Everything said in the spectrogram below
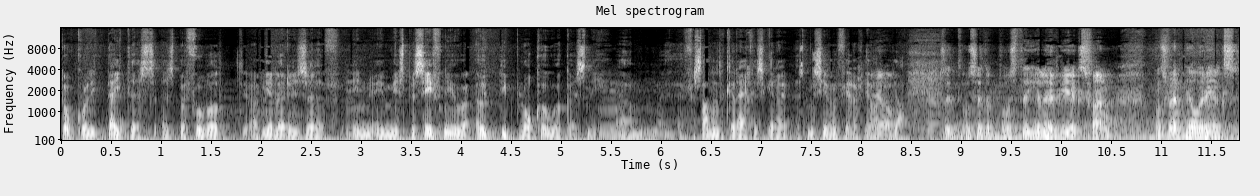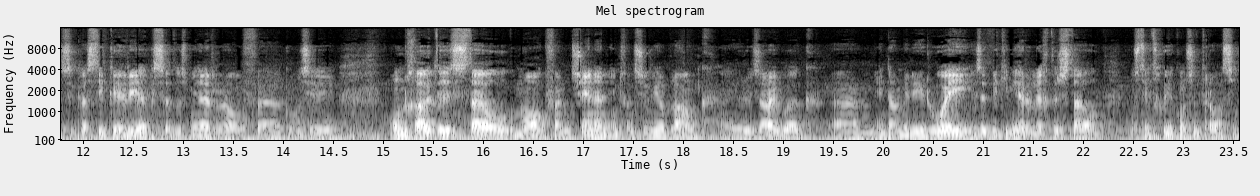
top kwaliteit is is byvoorbeeld Avila Reserve mm. en en mense besef nie hoe oud die blokke ook is nie. Ehm um, verstaan dit reg is is my 47 jaar. Ja. ja. Ons het ons het op ons 'n hele reeks van ons windmeel reeks, is 'n klassieke reeks wat ons meer half uh, kom ons sê ongehoute styl maak van Shannon en van Sauvignon Blanc, die rosé ook. Ehm um, en dan met die rooi is dit bietjie meer 'n ligter styl. Ons het goeie konsentrasie,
